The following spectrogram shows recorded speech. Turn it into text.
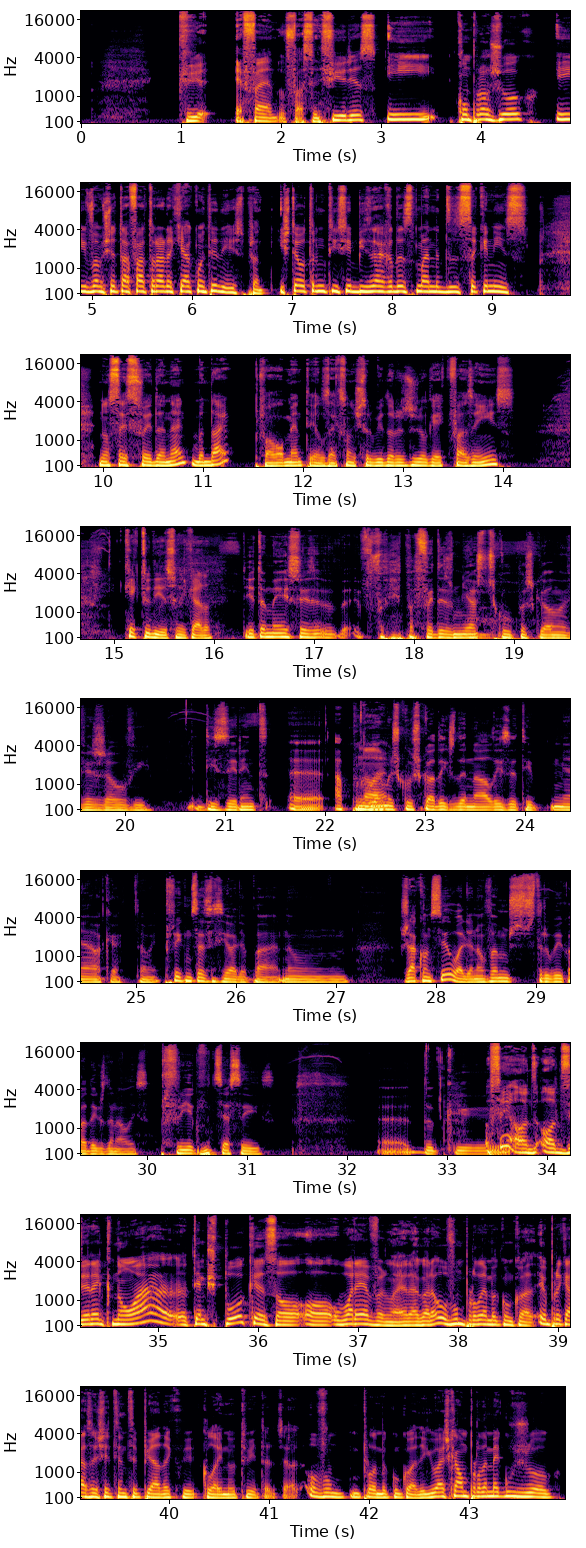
que é fã do Fast and Furious e compra o jogo e vamos tentar faturar aqui à conta disto. Portanto, isto é outra notícia bizarra da semana de sacanice. Não sei se foi da Namco, Bandai, provavelmente eles é que são distribuidores do jogo é que fazem isso. O que é que tu dizes, Ricardo? Eu também achei. Foi, foi das melhores desculpas que eu alguma vez já ouvi dizerem-te uh, há problemas é? com os códigos de análise, tipo, yeah, ok, também. Tá Preferi que me dissessem assim: olha, pá, não. Já aconteceu, olha, não vamos distribuir códigos de análise. Preferia que me dissessem isso. Uh, do que. Sim, ou, ou, dizerem que não há, temos poucas, ou, ou, whatever, não é? Agora, houve um problema com o código. Eu, por acaso, achei tanta piada que colei no Twitter. Dizer, houve um problema com o código. Eu acho que há um problema é com o jogo.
